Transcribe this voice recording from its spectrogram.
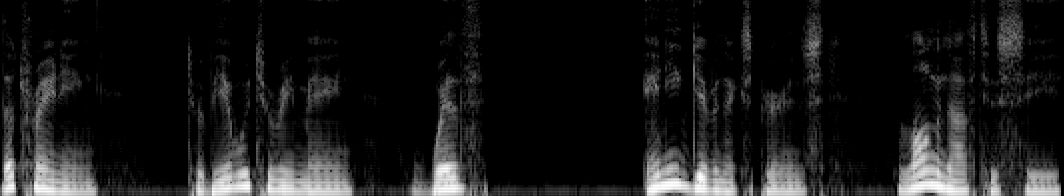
the training, to be able to remain with any given experience long enough to see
